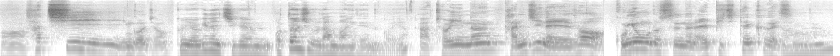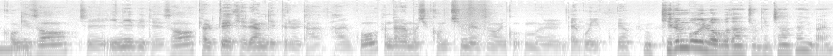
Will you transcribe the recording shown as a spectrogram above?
어, 사치인 거죠. 그럼 여기는 지금 어떤 식으로 난방이 되는 거예요? 아, 저희는 단지 내에서 공용으로 쓰는 LPG 탱크가 있습니다. 아. 거기서 이제 인입이 돼서 별도의 계량기들을 다 달고 한 달에 한 번씩 검침해서 꿈을 내고 있고요. 그럼 기름 보일러보다는 좀 괜찮은 편인가요?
